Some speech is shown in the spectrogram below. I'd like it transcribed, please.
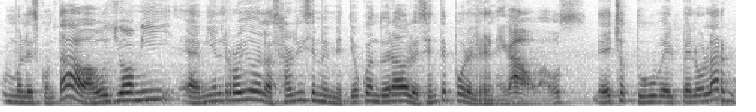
como les contaba, vos, yo a mí, a mí el rollo de las Harley se me metió cuando era adolescente por el renegado, vos. De hecho, tuve el pelo largo.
